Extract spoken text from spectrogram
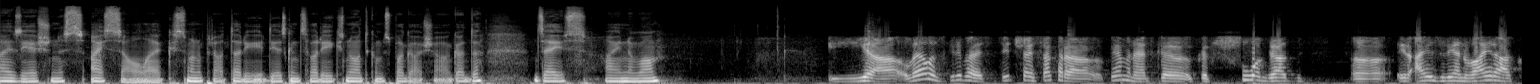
aiziešanas aizsaulē, kas, manuprāt, arī ir diezgan svarīgs notikums pagājušā gada dzējas ainavā. Jā, vēl es gribēju citu šai sakarā pieminēt, ka, ka šogad uh, ir aizvien vairāk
